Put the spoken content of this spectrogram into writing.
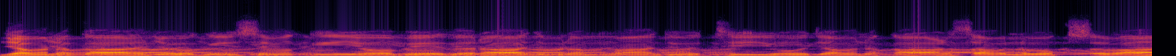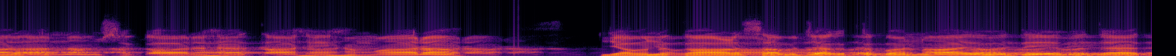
ਜਵਨ ਕਾਲ ਜੋਗੀ ਸਿਵ ਕੀਓ ਵੇਦ ਰਾਜ ਬ੍ਰਹਮਾ ਜੂ ਥੀਓ। ਜਵਨ ਕਾਲ ਸਭ ਲੋਕ ਸਵਾਰਾ। ਨਮਸਕਾਰ ਹੈ ਤਾਹੇ ਹਮਾਰਾ। ਜਵਨ ਕਾਲ ਸਭ ਜਗਤ ਬਨਾਇਓ। ਦੇਵ ਦੈਤ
